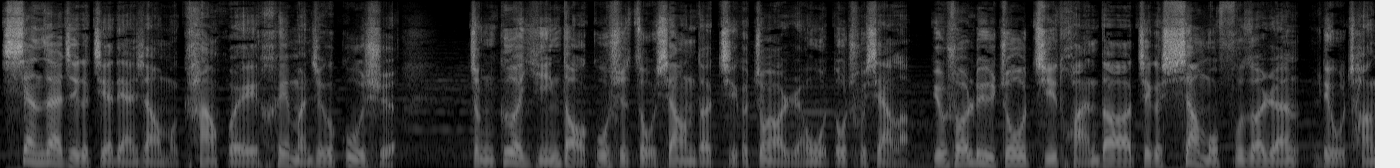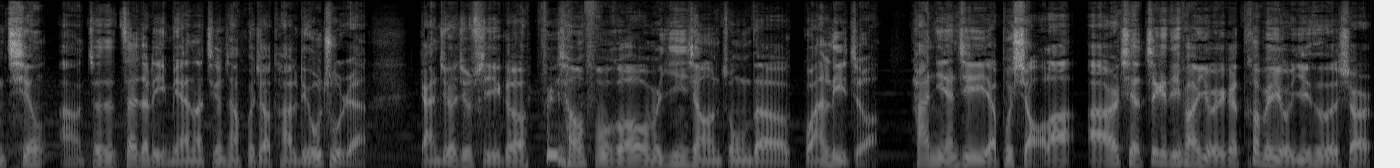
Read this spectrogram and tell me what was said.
现在这个节点上，我们看回黑门这个故事。整个引导故事走向的几个重要人物都出现了，比如说绿洲集团的这个项目负责人柳长青啊，在在这里面呢，经常会叫他刘主任，感觉就是一个非常符合我们印象中的管理者。他年纪也不小了啊，而且这个地方有一个特别有意思的事儿，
